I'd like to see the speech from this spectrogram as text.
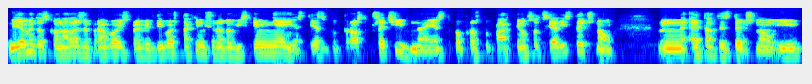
Wiemy doskonale, że Prawo i Sprawiedliwość takim środowiskiem nie jest. Jest wprost przeciwne, jest po prostu partią socjalistyczną, mm, etatystyczną i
